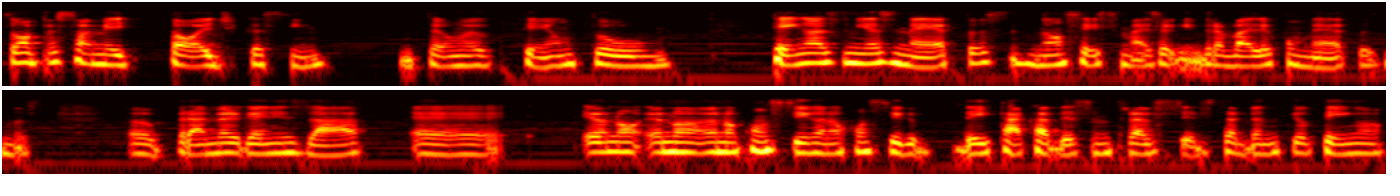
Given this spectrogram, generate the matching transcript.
sou uma pessoa metódica, assim. Então eu tento, tenho as minhas metas. Não sei se mais alguém trabalha com metas, mas uh, para me organizar, é, eu, não, eu, não, eu não consigo, eu não consigo deitar a cabeça no travesseiro sabendo que eu tenho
